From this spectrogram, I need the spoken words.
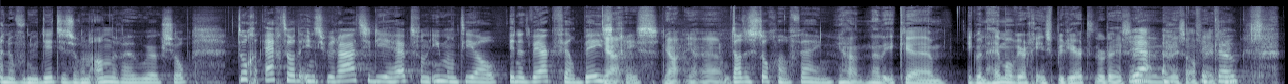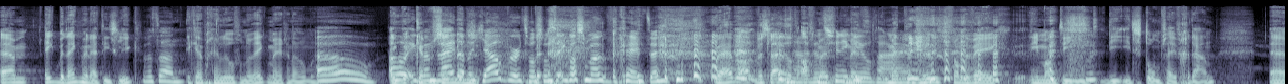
En of nu dit is of een andere workshop. Toch echt wel de inspiratie die je hebt van iemand die al in het werkveld bezig ja. is. Ja, ja, ja. Dat is toch wel fijn. Ja, nou, ik, eh, ik ben helemaal weer geïnspireerd door deze, Ja, door deze ik aflevering. ook. Ehm, ik bedenk me net iets, Liek. Wat dan? Ik heb geen lul van de week meegenomen. Oh, oh ben- ik, ik ben blij dat met- het jouw beurt was, want ik was hem ook vergeten. We, hebben, al- we sluiten dat Nou, af dat met, ik met, raar. met het lulletje van de week. Iemand die, die iets stoms heeft gedaan. Eh,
